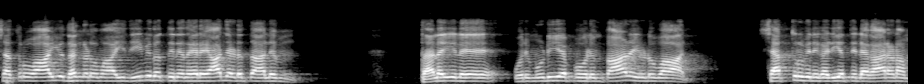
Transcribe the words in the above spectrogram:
ശത്രു ആയുധങ്ങളുമായി ജീവിതത്തിന് നേരെ ആഞ്ഞെടുത്താലും തലയിലെ ഒരു മുടിയെപ്പോലും താഴെയിടുവാൻ ശത്രുവിന് കഴിയത്തില്ല. കാരണം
